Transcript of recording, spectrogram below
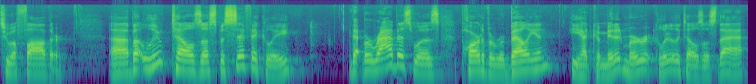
to a father. Uh, but Luke tells us specifically that Barabbas was part of a rebellion. He had committed murder, it clearly tells us that.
